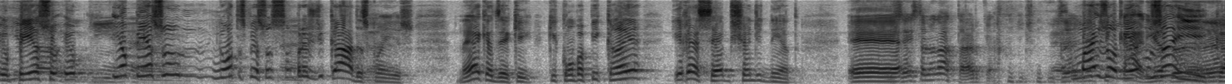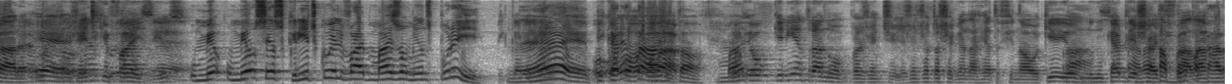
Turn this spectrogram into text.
eu penso. um eu, e eu né? penso em outras pessoas que são prejudicadas com isso. Né? Quer dizer, que, que compra picanha e recebe chão de dentro. É, Isso é estelionatário, cara. É mais ou menos aí, né? cara. É, É, gente que faz aí, isso. é. o meu, o meu senso crítico ele vai mais ou menos por aí. Picaretagem. Né? É, Ô, ô, ô, picaretagem e tal. Mas, Eu, eu queria entrar no. Pra gente, a gente já tá chegando na reta final aqui. Eu Ah, não quero sacanagem, deixar tá de falar.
